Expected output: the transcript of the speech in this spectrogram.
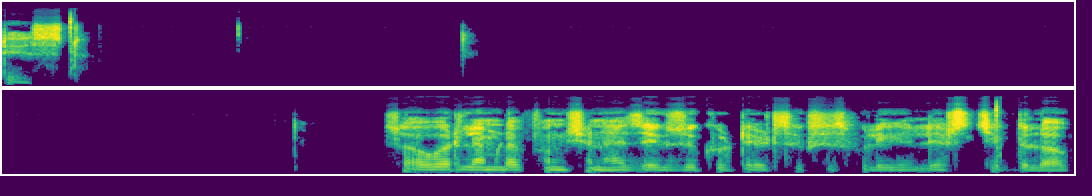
test. So our lambda function has executed successfully. Let's check the log.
